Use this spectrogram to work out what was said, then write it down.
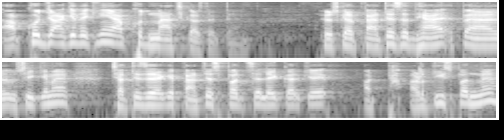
आप खुद जाके देखेंगे आप खुद मैच कर सकते हैं। फिर उसके बाद पैंतीस अध्याय उसी के में, छत्तीस अध्याय के पैंतीस पद से लेकर के अड़तीस पद में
